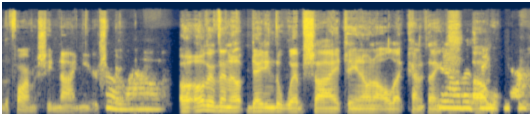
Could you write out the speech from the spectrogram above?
the pharmacy nine years oh, ago? wow. Uh, other than updating the website, you know, and all that kind of thing. all those uh, things, yeah,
